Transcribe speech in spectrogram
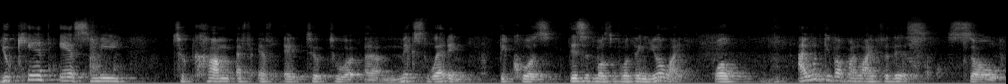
You can't ask me to come eh, to, to a, a mixed wedding because this is the most important thing in your life. Well, I would give up my life for this. So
